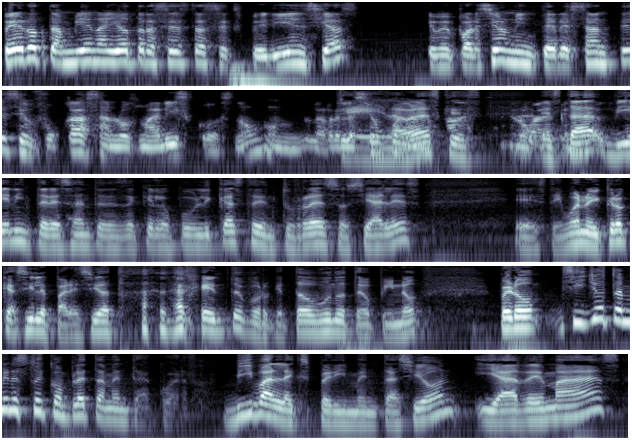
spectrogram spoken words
pero también hay otras estas experiencias que me parecieron interesantes enfocadas en los mariscos, ¿no? Con la relación la verdad es que está bien interesante desde que lo publicaste en tus redes sociales. Este, y bueno, y creo que así le pareció a toda la gente porque todo el mundo te opinó. Pero sí, yo también estoy completamente de acuerdo. Viva la experimentación y además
